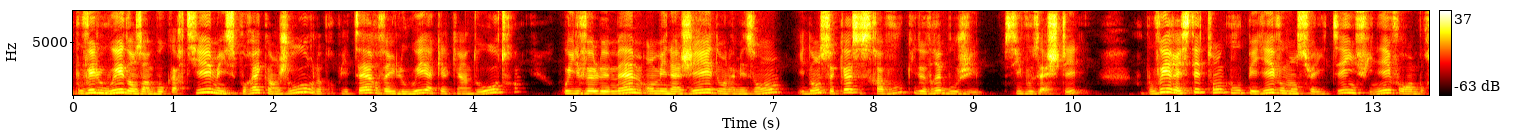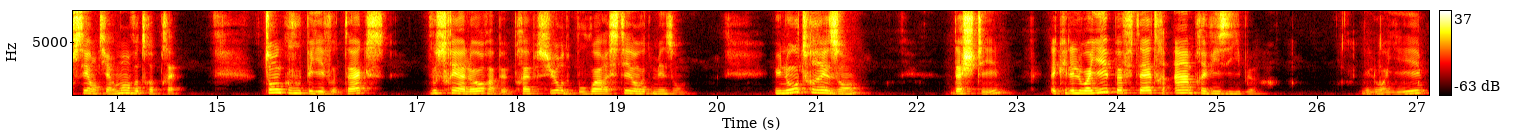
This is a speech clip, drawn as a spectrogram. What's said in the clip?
pouvez louer dans un beau quartier, mais il se pourrait qu'un jour le propriétaire veuille louer à quelqu'un d'autre, ou ils veulent eux-mêmes emménager dans la maison, et dans ce cas, ce sera vous qui devrez bouger. Si vous achetez, vous pouvez rester tant que vous payez vos mensualités, in fine, vous remboursez entièrement votre prêt. Tant que vous payez vos taxes, vous serez alors à peu près sûr de pouvoir rester dans votre maison. Une autre raison d'acheter est que les loyers peuvent être imprévisibles. Les loyers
